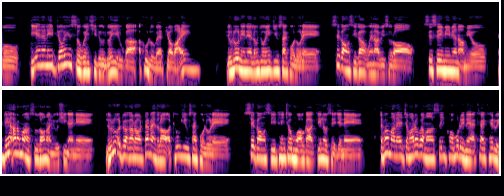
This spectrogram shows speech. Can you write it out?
ဖို့ DNL ပြောရေးဆိုခွင့်ရှိသူလွေးရီဦးကအခုလိုပဲပြောပါတယ်။လူမှုအနေနဲ့လုံခြုံရေးကြီးစိုက်ဖို့လိုတယ်။စစ်ကောင်စီကဝင်လာပြီဆိုတော့စစ်ဆေးမေးမြန်းတာမျိုး အတင်းအဓမ္မစူဆောင်းတာမျိုးရှိနိုင်တယ်။လူမှုအတွက်ကတော့တတ်နိုင်သလောက်အထူးကြီးစိုက်ဖို့လိုတယ်။စစ်ကောင်စီထိန်းချုပ်မှုအောက်ကကင်းလို့စေခြင်းနဲ့တစ်ဖက်မှာလည်းကျမတို့ဘက်မှာစိန်ခေါ်မှုတွေနဲ့အခက်အခဲတွေ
